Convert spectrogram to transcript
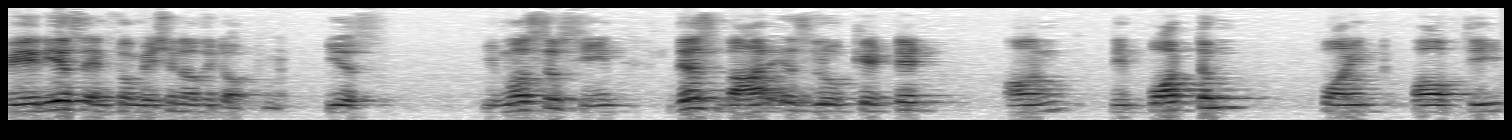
various information of the document. Yes you must have seen this bar is located on the bottom point of the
